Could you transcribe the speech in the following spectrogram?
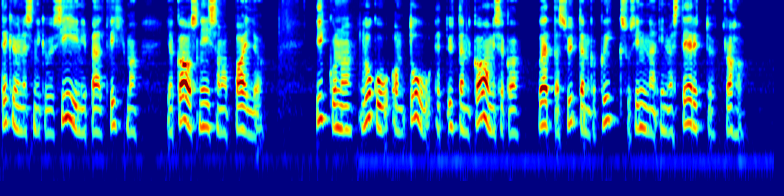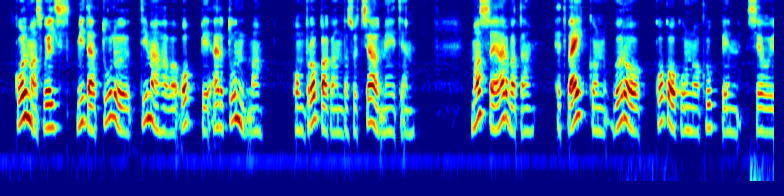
tegünes nagu siini pealt vihma ja kaos niisama palju. ikkuna lugu om tuu, et üten kaomisega võetas üten ka kõik su sinna investeeritu raha. kolmas võlss, mida tulu timahava oppi är tundma, on propaganda sotsiaalmeedian. Massa ei arvada, et väikon Võro kogokunno grupin see oli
